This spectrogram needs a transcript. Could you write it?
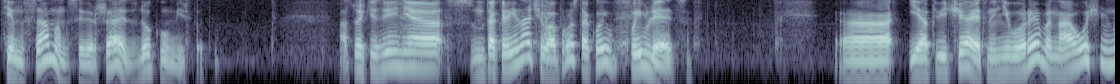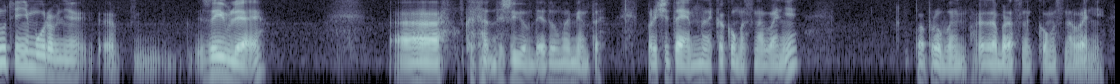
тем самым совершает сдоку мишпат. А с точки зрения, ну так или иначе, вопрос такой появляется. И отвечает на него Рэба на очень внутреннем уровне, заявляя, когда доживем до этого момента, прочитаем на каком основании, попробуем разобраться на каком основании –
